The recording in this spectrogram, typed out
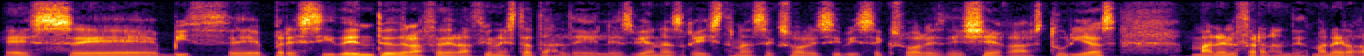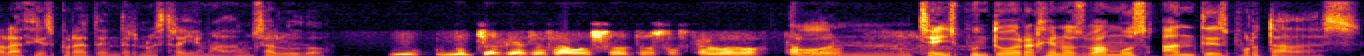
Es eh, vicepresidente de la Federación Estatal de Lesbianas, Gays, Transexuales y Bisexuales de Chega, Asturias, Manel Fernández. Manel, gracias por atender nuestra llamada. Un saludo. Muchas gracias a vosotros. Hasta luego. Con change.org nos vamos antes portadas.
